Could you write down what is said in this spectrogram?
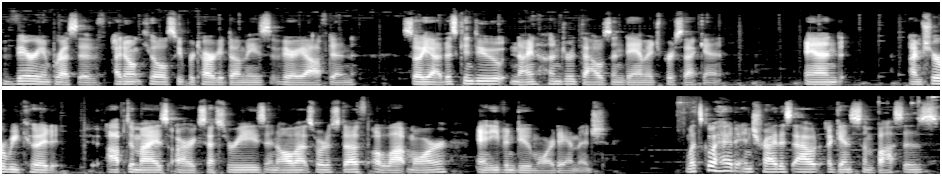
very impressive. I don't kill super target dummies very often. So yeah, this can do 900,000 damage per second. And I'm sure we could optimize our accessories and all that sort of stuff a lot more and even do more damage. Let's go ahead and try this out against some bosses.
